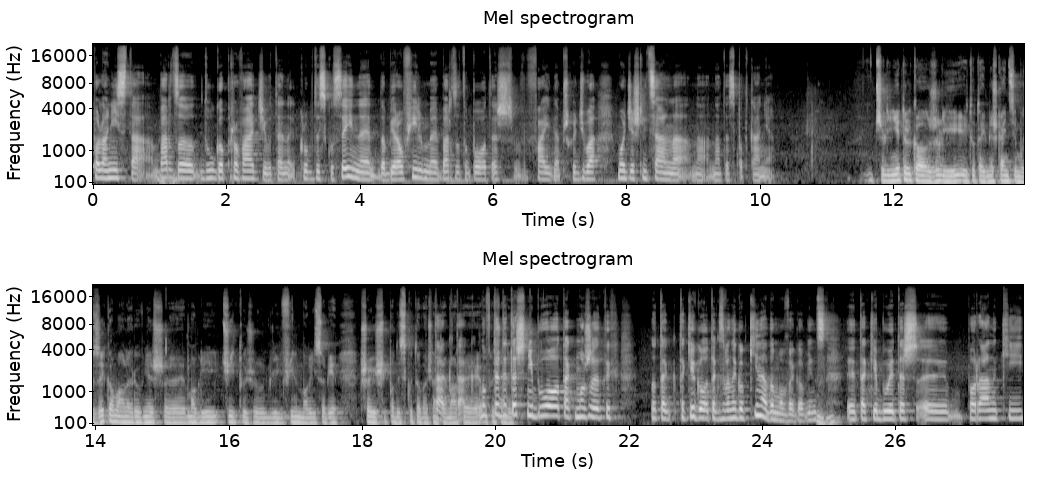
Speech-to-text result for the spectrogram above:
polonista bardzo długo prowadził ten klub dyskusyjny, dobierał filmy. Bardzo to było też fajne. Przychodziła młodzież licealna na, na te spotkania. Czyli nie tylko żyli tutaj mieszkańcy muzyką, ale również y, mogli ci, którzy lubili film, mogli sobie przejść i podyskutować na Tak, temat tak. y, No wtedy też nie było tak może tych no tak, takiego tak zwanego kina domowego, więc y, takie były też poranki,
